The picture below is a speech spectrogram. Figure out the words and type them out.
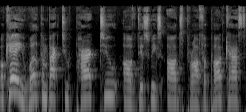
Okay, welcome back to part two of this week's Odds Profit podcast.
